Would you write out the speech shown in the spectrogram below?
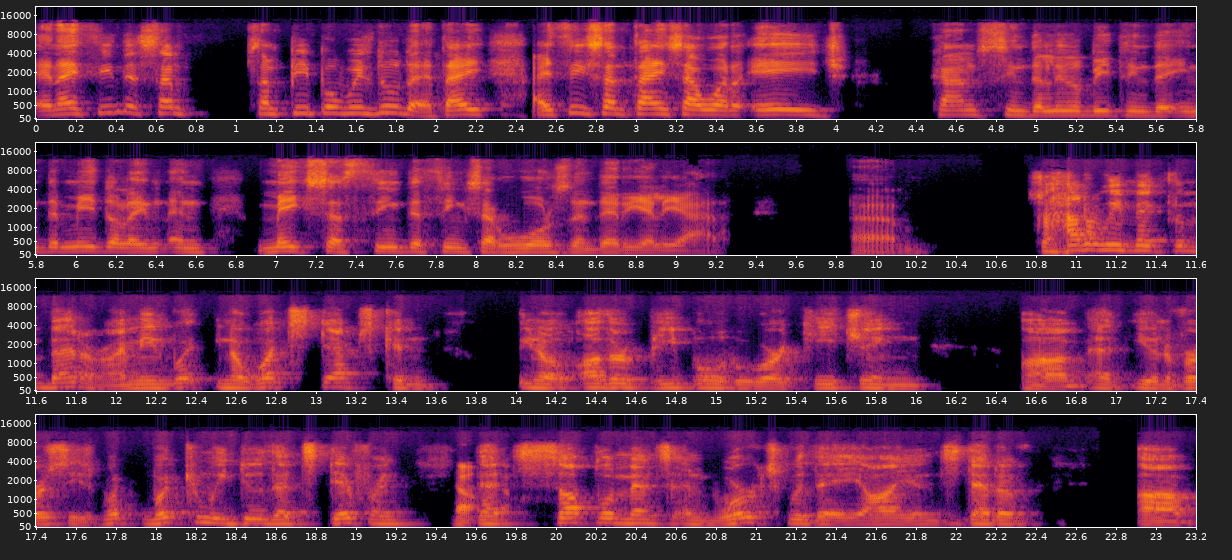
and I think that some some people will do that. I I think sometimes our age comes in the little bit in the in the middle and, and makes us think that things are worse than they really are. Um, so how do we make them better? I mean, what you know, what steps can you know other people who are teaching um, at universities? What what can we do that's different no. that supplements and works with AI instead of uh,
